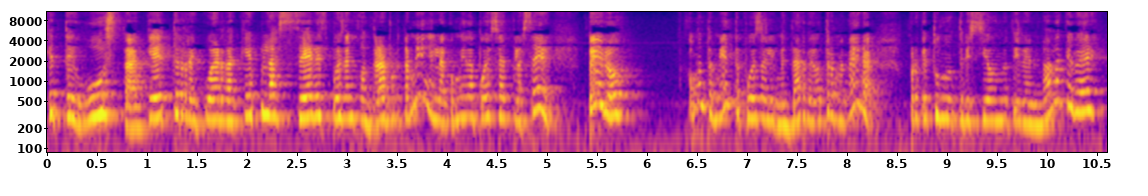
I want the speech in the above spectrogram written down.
qué te gusta, qué te recuerda, qué placeres puedes encontrar, porque también en la comida puede ser placer, pero cómo también te puedes alimentar de otra manera, porque tu nutrición no tiene nada que ver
